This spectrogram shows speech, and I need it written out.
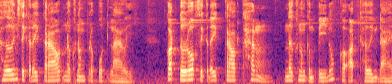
ឃើញសេចក្តីក្រោតនៅក្នុងប្រពុតឡើយគាត់ទៅរកសេចក្តីក្រោតខឹងនៅក្នុងកម្ពីនោះក៏អត់ឃើញដែរ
